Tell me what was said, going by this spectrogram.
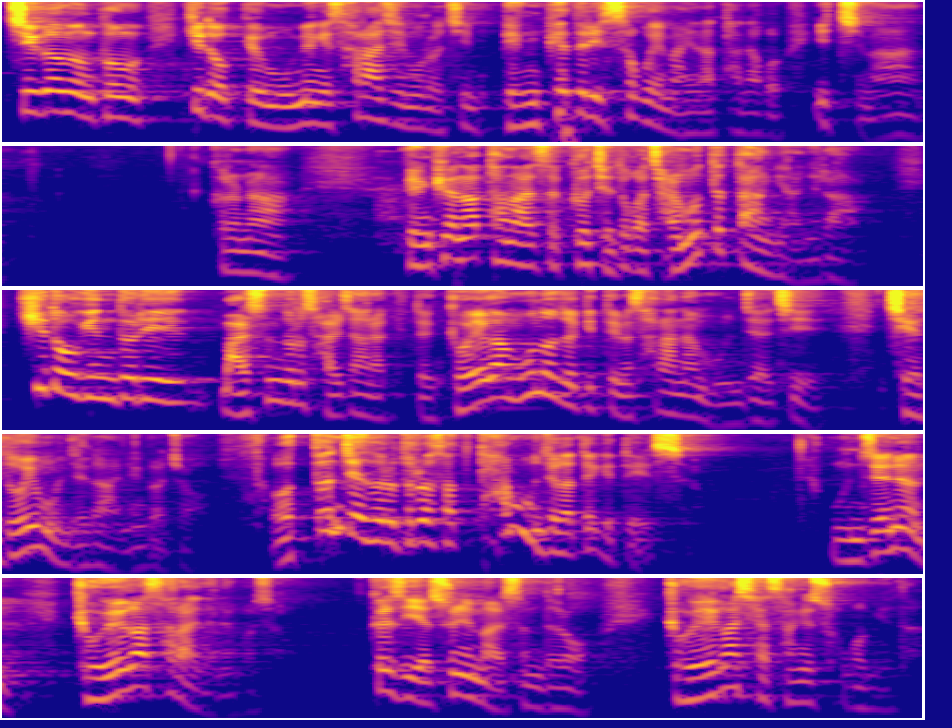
지금은 그 기독교 문명이 사라짐으로 지금 병폐들이 서구에 많이 나타나고 있지만 그러나 병폐가 나타나서 그 제도가 잘못됐다는 게 아니라 기독인들이 말씀대로 살지 않았기 때문에 교회가 무너졌기 때문에 살아난 문제지 제도의 문제가 아닌 거죠. 어떤 제도를 들어서 다 문제가 되게 돼 있어요. 문제는 교회가 살아야 되는 거죠. 그래서 예수님 말씀대로 교회가 세상의 소금이다.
